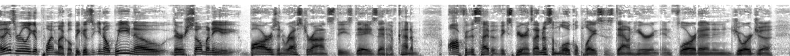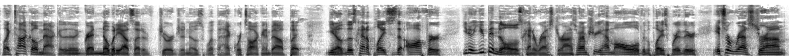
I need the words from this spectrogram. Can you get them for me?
I think it's a really good point, Michael, because you know we know there are so many bars and restaurants these days that have kind of offer this type of experience. I know some local places down here in, in Florida and in Georgia, like Taco Mac. And then, nobody outside of Georgia knows what the heck we're talking about, but you know those kind of places that offer. You know, you've been to all those kind of restaurants, right? I'm sure you have them all over the place where they're it's a restaurant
